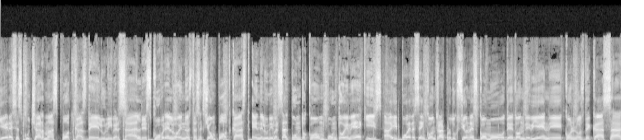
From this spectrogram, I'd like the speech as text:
¿Quieres escuchar más podcast de El Universal? Descúbrelo en nuestra sección podcast en eluniversal.com.mx. Ahí puedes encontrar producciones como De dónde viene, Con los de casa,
